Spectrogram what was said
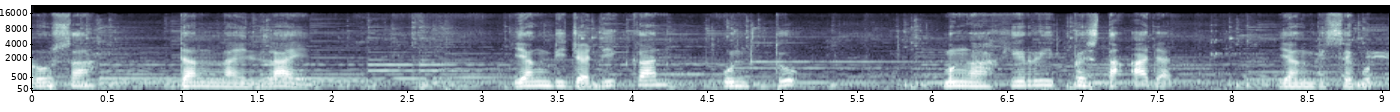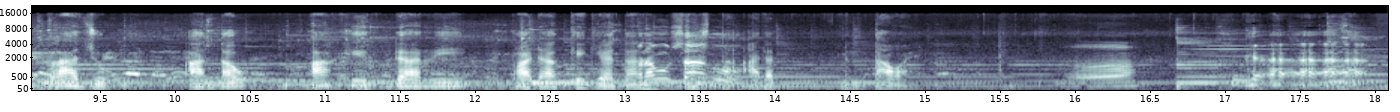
rusa, dan lain-lain yang dijadikan untuk mengakhiri pesta adat yang disebut laju atau akhir dari pada kegiatan pesta adat Mentawai. Oh.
